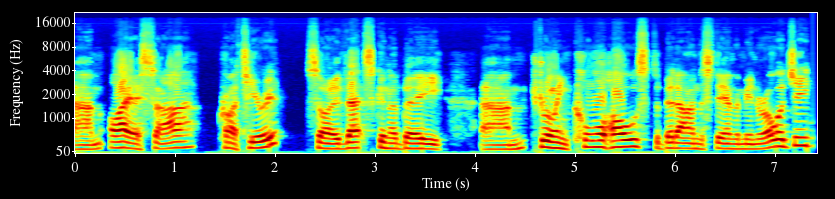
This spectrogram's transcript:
um, ISR criteria. So that's going to be um, drilling core holes to better understand the mineralogy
